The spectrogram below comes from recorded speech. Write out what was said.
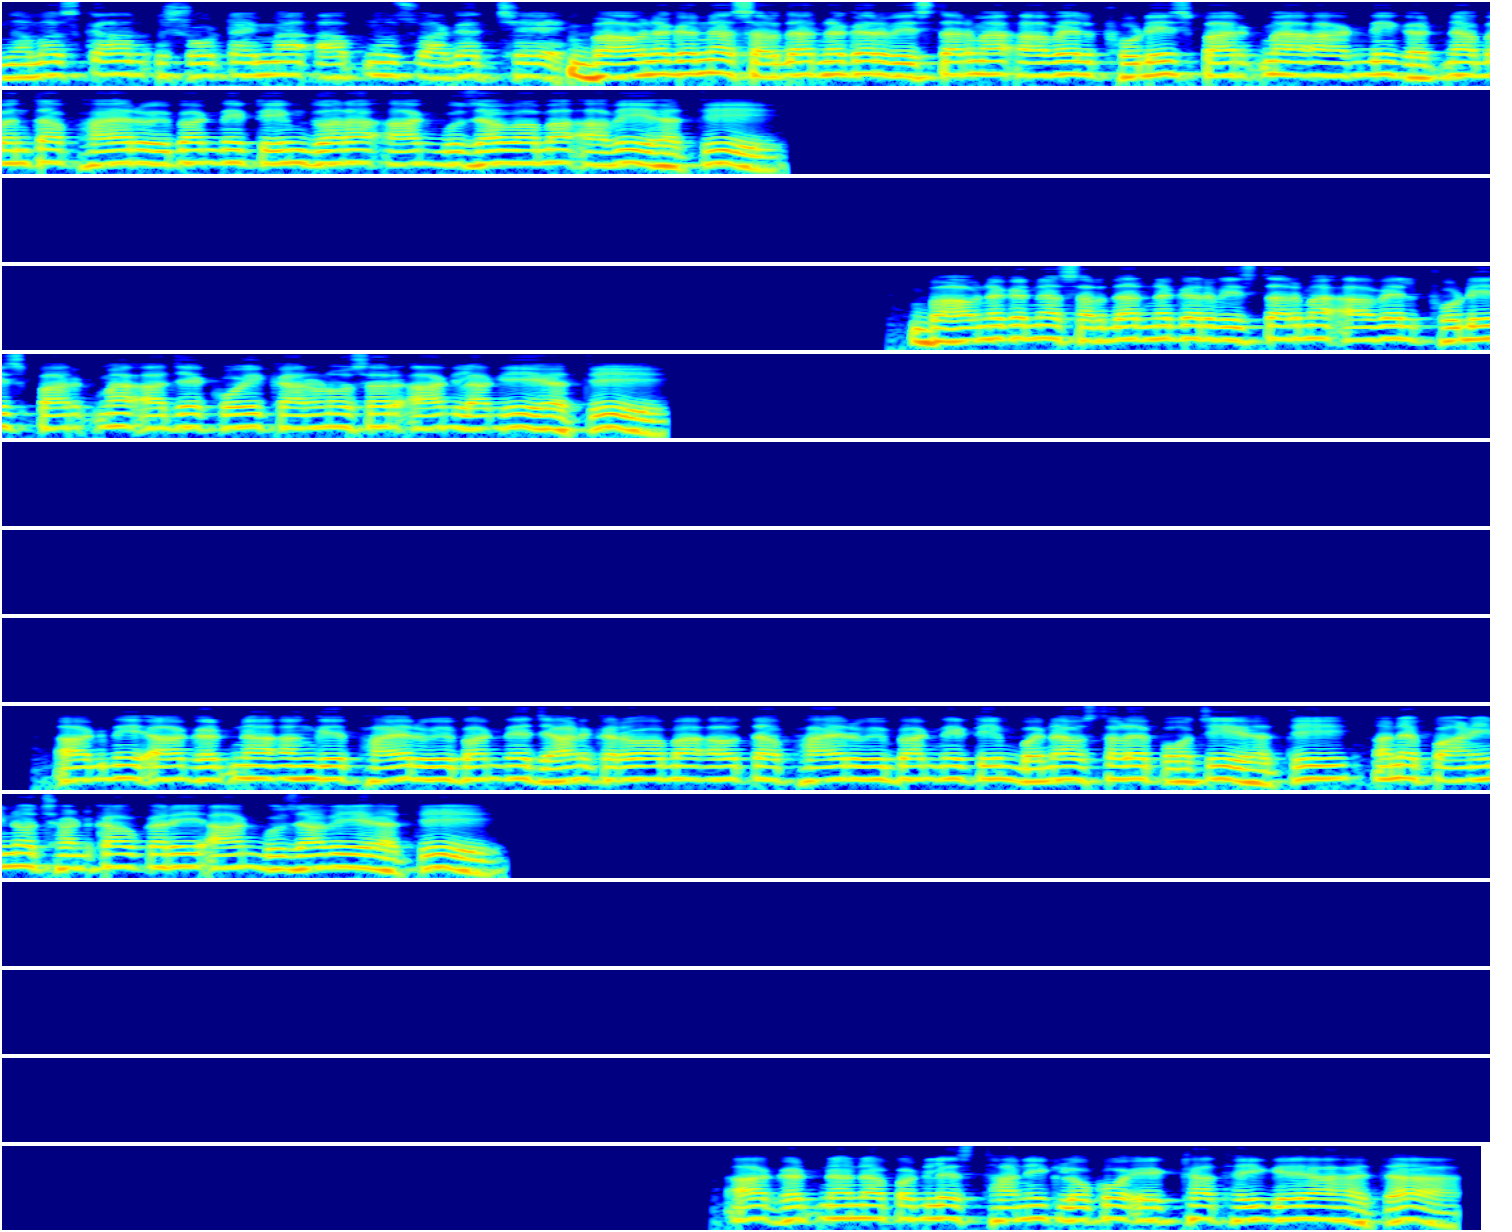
નમસ્કાર, શો ટાઈમમાં આપનું સ્વાગત છે. ભાવનગરના સરદારનગર વિસ્તારમાં આવેલ ફૂડીસ પાર્કમાં આગની ઘટના બનતા ફાયર વિભાગની ટીમ દ્વારા આગ બુઝાવવામાં આવી હતી. ભાવનગરના સરદારનગર વિસ્તારમાં આવેલ ફૂડીસ પાર્કમાં આજે કોઈ કારણોસર આગ લાગી હતી. આગની આ ઘટના અંગે ફાયર વિભાગને જાણ કરવામાં આવતા ફાયર વિભાગની ટીમ બનાવ સ્થળે પહોંચી હતી અને પાણીનો છંટકાવ કરી આગ બુઝાવી હતી. આ ઘટનાના પગલે સ્થાનિક લોકો એકઠા થઈ ગયા હતા.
